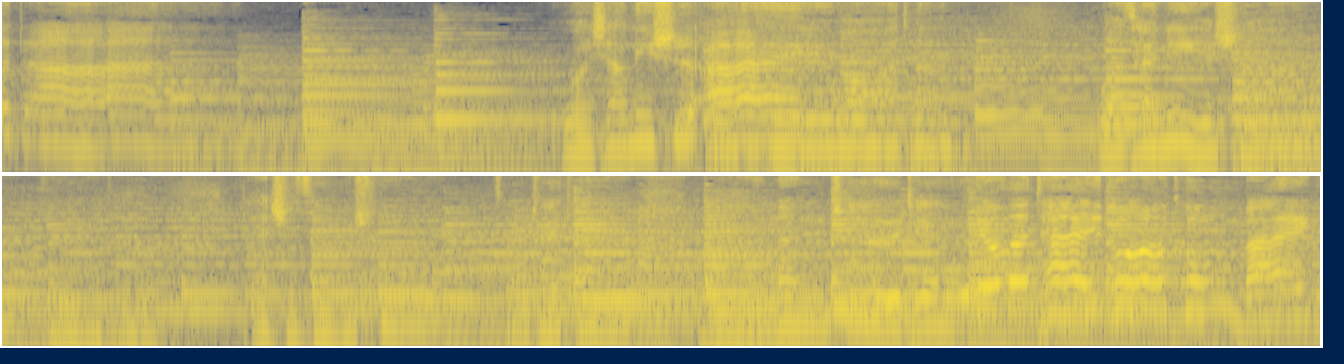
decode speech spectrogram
我个答案。我想你是爱我的，我猜你也舍不得。但是怎么说，总觉得我们之间留了太多空白格。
